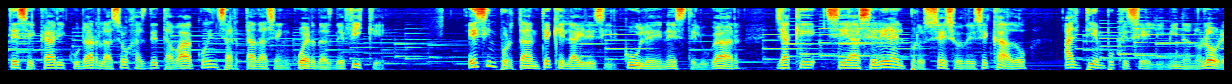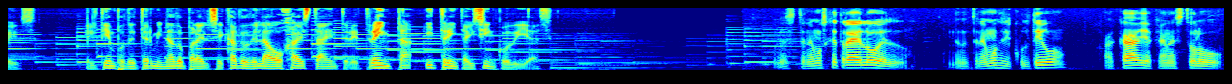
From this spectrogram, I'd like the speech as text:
de secar y curar las hojas de tabaco ensartadas en cuerdas de fique. Es importante que el aire circule en este lugar, ya que se acelera el proceso de secado al tiempo que se eliminan olores. El tiempo determinado para el secado de la hoja está entre 30 y 35 días. Pues tenemos que traerlo el, donde tenemos el cultivo, acá y acá en esto lo,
